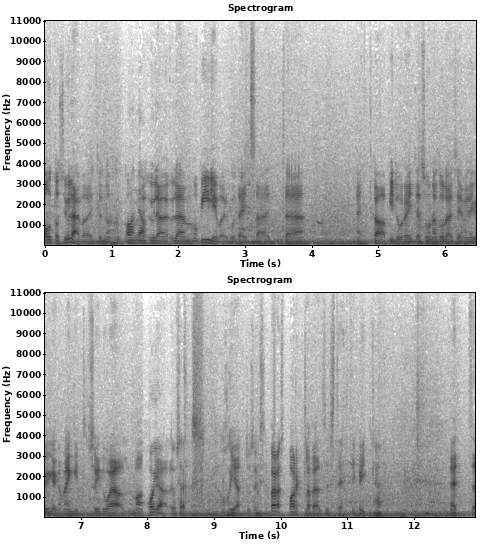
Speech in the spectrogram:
autos üle võetud, noh üle, üle mobiilivõrgu täitsa, et, et ka pidureid ja suunatulesid ja kõigega mängitud sõidu ajal. hoiatuseks. hoiatuseks ja pärast parkla peal siis tehti kõik. et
